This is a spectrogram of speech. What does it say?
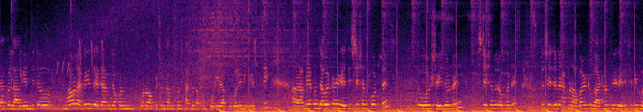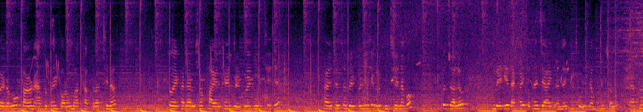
দেখো, লাল গেঞ্জিটাও ভালো লাগবে, কিন্তু এটা আমি যখন কোনো অপারেশন টপারেশন থাকবে তখন পরিয়ে রাখব বলে নিয়ে এসেছি। আর আমি এখন যাব এখানে রেজিস্ট্রেশন করতে। তো সেই জন্যই স্টেশনের ওখানে। তো সেই জন্য এখন আবার একটু গা হাত ধুয়ে রেডি সেডি হয়ে নেব, কারণ এতটাই গরম আর থাকতে পারছি না। তো এখানে আমি সব ফাইল টাইল বের করে নিয়েছি যে ফাইল টাইল সব বের করে নিয়েছি, এগুলো গুছিয়ে নেব। তো চলো, বেরিয়ে দেখাই কোথায় যাই, না যাই, কী করি না করি, চলো। এখন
